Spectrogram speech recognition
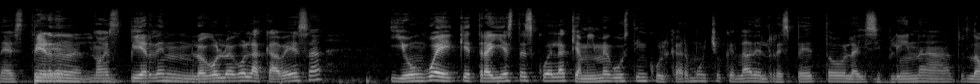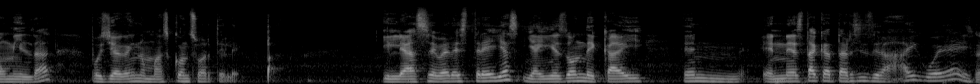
este, Pierden no es, pierden luego, luego la cabeza. Y un güey que trae esta escuela que a mí me gusta inculcar mucho, que es la del respeto, la disciplina, pues la humildad, pues llega y nomás con suerte le y le hace ver estrellas y ahí es donde cae en, en esta catarsis de ay güey Sí.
